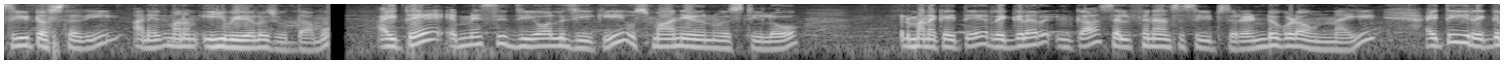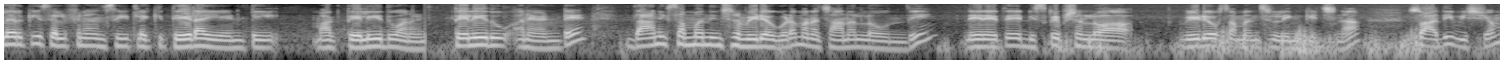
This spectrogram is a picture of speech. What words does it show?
సీట్ వస్తుంది అనేది మనం ఈ వీడియోలో చూద్దాము. అయితే ఎంఎస్సి జియాలజీకి ఉస్మానియా యూనివర్సిటీలో మనకైతే రెగ్యులర్ ఇంకా సెల్ఫ్ ఫినాన్స్ సీట్స్ రెండు కూడా ఉన్నాయి. అయితే ఈ రెగ్యులర్కి సెల్ఫ్ ఫినాన్స్ సీట్లకి తేడా ఏంటి? మాకు తెలియదు అని తెలీదు అని అంటే దానికి సంబంధించిన వీడియో కూడా మన ఛానల్లో ఉంది. నేనైతే డిస్క్రిప్షన్లో ఆ వీడియోకి సంబంధించిన లింక్ ఇచ్చిన. సో అది విషయం.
